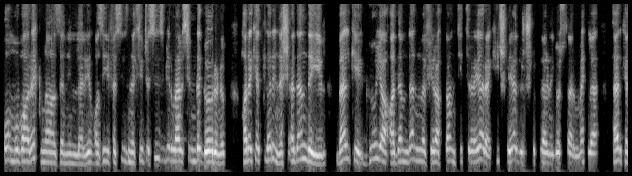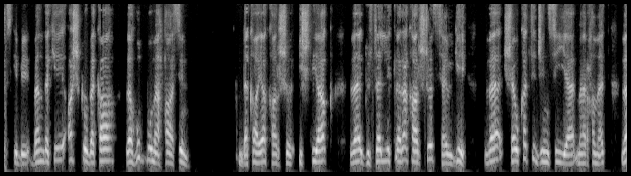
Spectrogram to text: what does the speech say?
o mübarek nazeninleri vazifesiz neticesiz bir mevsimde görünüp hareketleri neşeden değil belki güya ademden ve firaktan titreyerek hiçliğe düştüklerini göstermekle herkes gibi bendeki aşkı beka ve hubbu mehasin bekaya karşı iştiyak ve güzelliklere karşı sevgi ve şefkati cinsiye, merhamet ve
